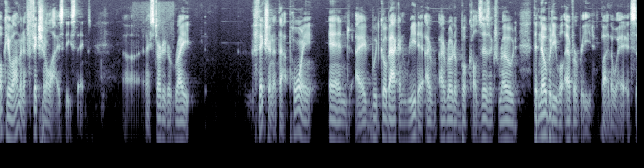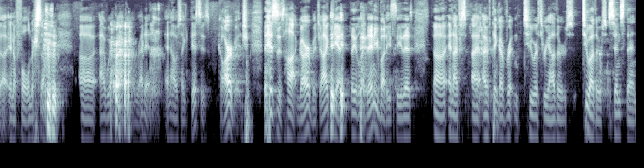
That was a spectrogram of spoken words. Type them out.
okay well i'm going to fictionalize these things and I started to write fiction at that point and I would go back and read it. I, I wrote a book called Zizek's Road that nobody will ever read, by the way. It's uh, in a folder somewhere. uh, I went back and I read it, and I was like, "This is garbage. This is hot garbage. I can't let anybody see this." Uh, and I've I, I, think I've written two or three others, two others since then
